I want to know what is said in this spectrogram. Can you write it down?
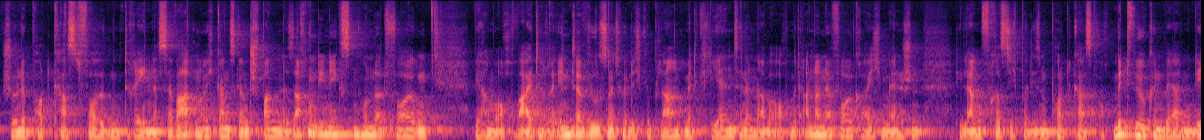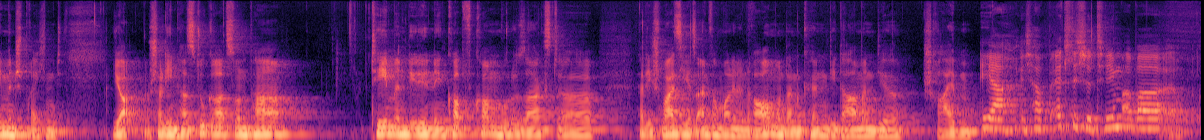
schöne Podcast-Folgen drehen. Es erwarten euch ganz, ganz spannende Sachen die nächsten 100 Folgen. Wir haben auch weitere Interviews natürlich geplant mit Klientinnen, aber auch mit anderen erfolgreichen Menschen, die langfristig bei diesem Podcast auch mitwirken werden. Dementsprechend, ja, Charlene, hast du gerade so ein paar Themen, die dir in den Kopf kommen, wo du sagst, äh, ja, die schmeiße ich jetzt einfach mal in den Raum und dann können die Damen dir schreiben. Ja, ich habe etliche Themen, aber äh,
